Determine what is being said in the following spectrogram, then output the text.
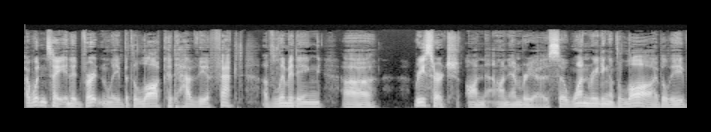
I wouldn't say inadvertently, but the law could have the effect of limiting uh, research on, on embryos. So, one reading of the law, I believe,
